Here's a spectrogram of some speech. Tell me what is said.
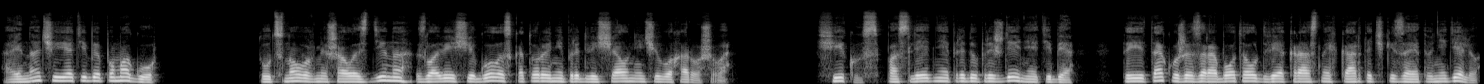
«А иначе я тебе помогу». Тут снова вмешалась Дина, зловещий голос, который не предвещал ничего хорошего. «Фикус, последнее предупреждение тебе. Ты и так уже заработал две красных карточки за эту неделю.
